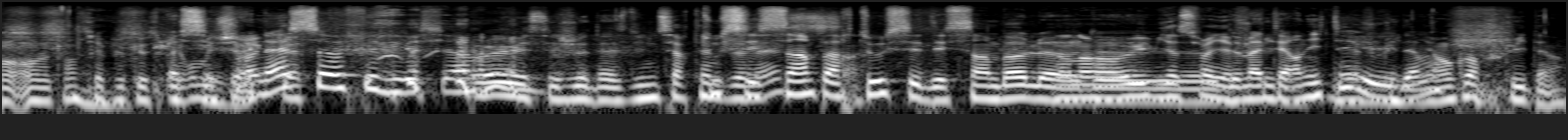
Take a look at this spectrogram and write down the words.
en l'occurrence, il n'y a plus que Spirou. Bah, c'est que- jeunesse, euh, Fluide Glacial. Oui, oui, c'est jeunesse, d'une certaine Tous ces jeunesse. seins partout, c'est des symboles Non, non, de, oui, bien sûr, il y a de Fluide, maternité, il y a Fluide, évidemment. Il y a encore Fluide. hein.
